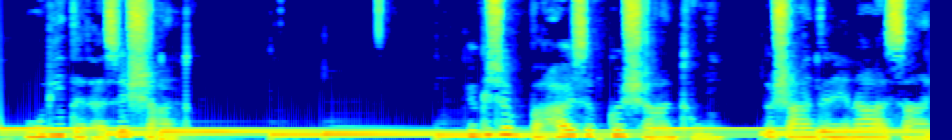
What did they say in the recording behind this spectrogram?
पूरी तरह से शांत हो। क्योंकि जब बाहर सब कुछ शांत हो तो शांत रहना आसान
